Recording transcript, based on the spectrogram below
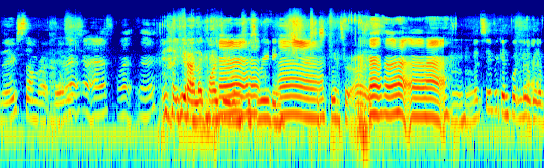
There's some right there. yeah, like Margie when she's reading, she squints her eyes. hmm Let's see if we can put a little bit of,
